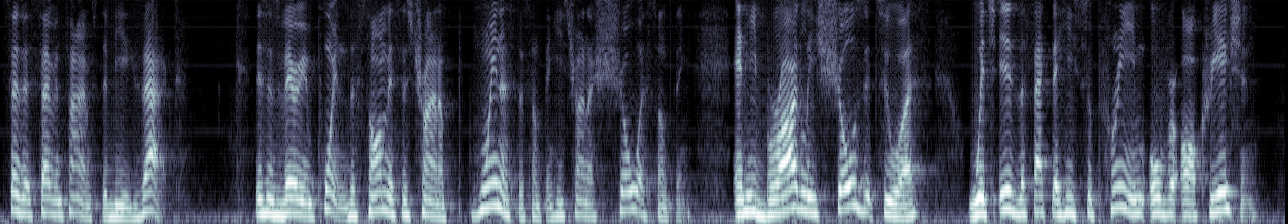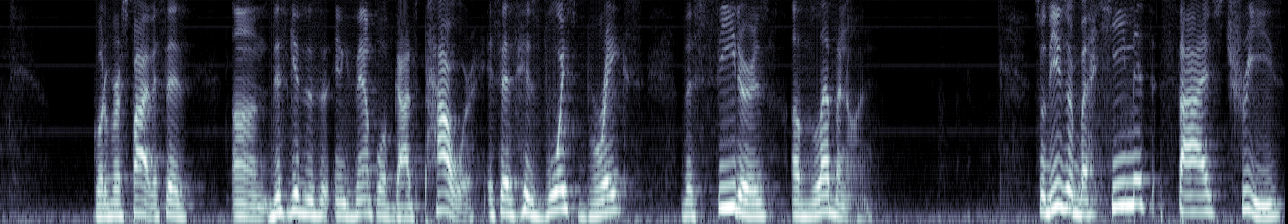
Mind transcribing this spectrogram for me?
It says it seven times to be exact. This is very important. The psalmist is trying to point us to something, he's trying to show us something. And he broadly shows it to us, which is the fact that he's supreme over all creation. Go to verse 5. It says, um, This gives us an example of God's power. It says, His voice breaks the cedars of Lebanon. So these are behemoth sized trees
